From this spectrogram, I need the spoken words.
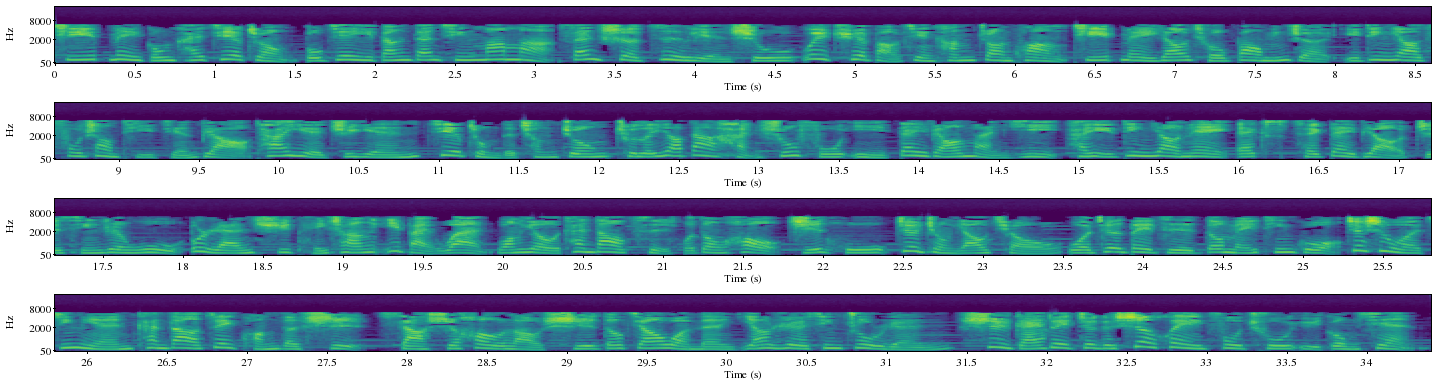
T 妹公开接种，不介意当单亲妈妈。翻摄自脸书，为确保健康状况，T 妹要求报名者一定要附上体检表。她也直言，接种的程中，除了要大喊舒服以代表满意，还一定要内 X 才代表执行任务，不然需赔偿一百万。网友看到此活动后直呼：这种要求我这辈子都没听过，这是我今年看到最狂的事。小时候老师都教我们要热心助人，是该对这个社会付出与贡献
